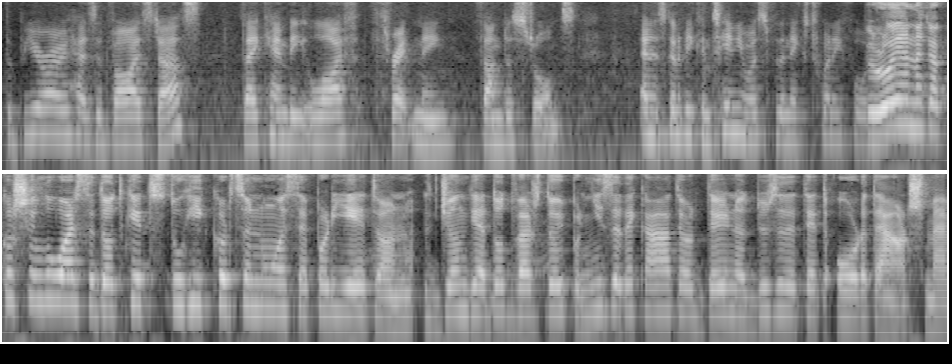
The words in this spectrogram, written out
The Bureau has advised us they can be life threatening thunderstorms and it's going to be continuous for the next twenty four. Byroja na ka këshilluar se do të ketë stuhi kërcënuese për jetën. Gjendja do të vazhdojë për njëzet e katër deri në dyzet e tetë orët e ardhshme.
